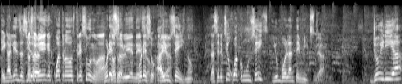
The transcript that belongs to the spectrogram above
En Alianza ha No se olviden que es 4-2-3-1, ¿ah? por eso, no se olviden de por eso. eso, Ah, hay un 6, ¿no? La selección juega con un 6 y un volante mixto. Ya. Yo iría,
